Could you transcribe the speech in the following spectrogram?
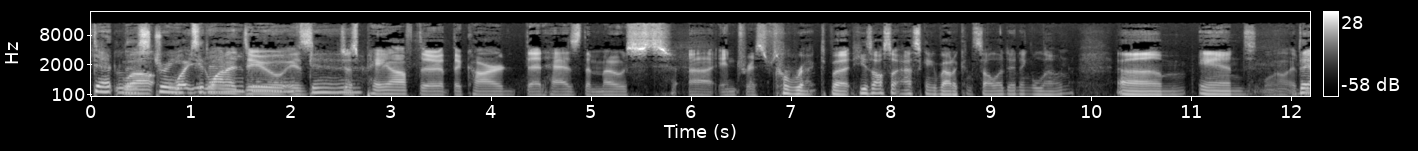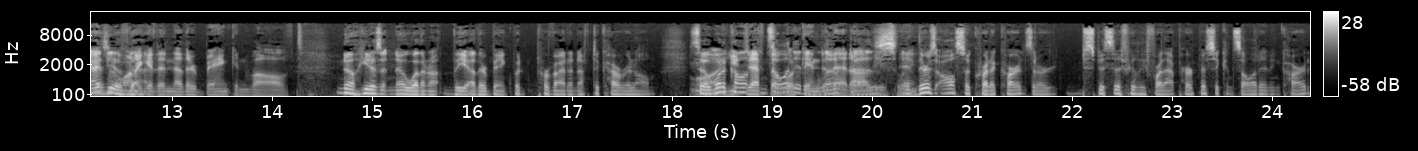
Deatless Well, dreams what you'd want to do is just pay off the, the card that has the most uh, interest. Correct, but he's also asking about a consolidating loan, um, and Well, if the he idea doesn't of want to get another bank involved, no, he doesn't know whether or not the other bank would provide enough to cover it all. So Well, what a you'd con- have to look into loan that, does, obviously. and there's also credit cards that are specifically for that purpose. A consolidating card,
